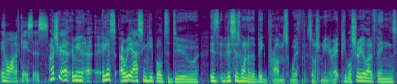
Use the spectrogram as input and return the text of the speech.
in a lot of cases. Aren't you? I mean, I guess are we asking people to do? Is this is one of the big problems with social media, right? People show you a lot of things.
